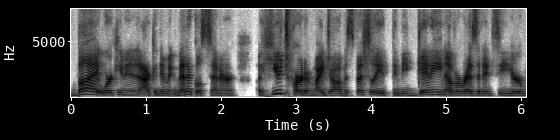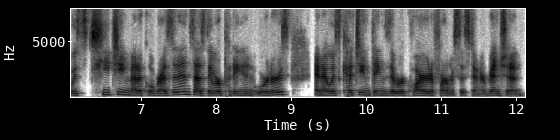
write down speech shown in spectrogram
but working in an academic medical center, a huge part of my job, especially at the beginning of a residency year, was teaching medical residents as they were putting in orders. And I was catching things that required a pharmacist intervention.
